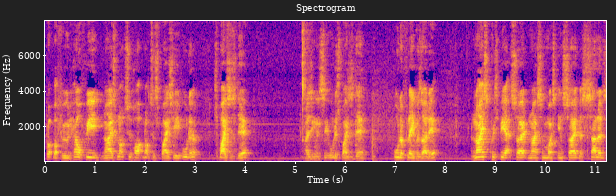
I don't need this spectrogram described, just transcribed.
Proper food, healthy, nice, not too hot, not too spicy, all the spices there. As you can see, all the spices there, all the flavors are there. Nice crispy outside, nice and moist inside. The salad's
